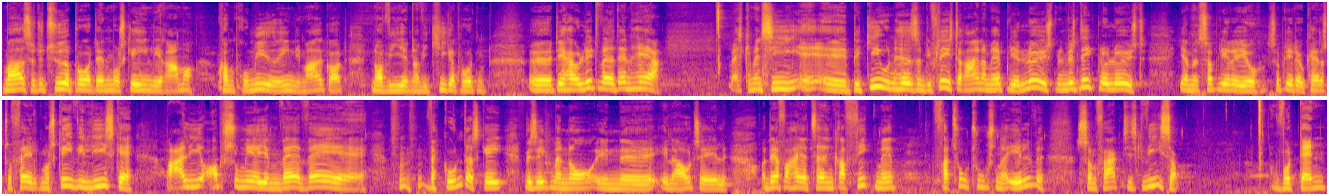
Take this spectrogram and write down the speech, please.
meget, så det tyder på, at den måske egentlig rammer kompromiset egentlig meget godt, når vi, når vi kigger på den. Øh, det har jo lidt været den her hvad skal man sige, øh, øh, begivenhed, som de fleste regner med bliver løst, men hvis den ikke bliver løst, jamen så bliver det jo, så bliver det jo katastrofalt. Måske vi lige skal bare lige opsummere, jamen hvad, hvad, hvad kunne der ske, hvis ikke man når en, øh, en aftale. Og derfor har jeg taget en grafik med fra 2011, som faktisk viser, hvordan,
